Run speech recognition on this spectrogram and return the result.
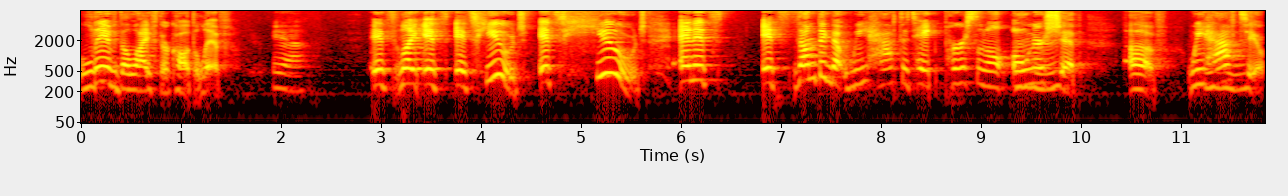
live the life they're called to live. Yeah. It's like it's it's huge. It's huge. And it's it's something that we have to take personal mm-hmm. ownership of. We have mm-hmm. to.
